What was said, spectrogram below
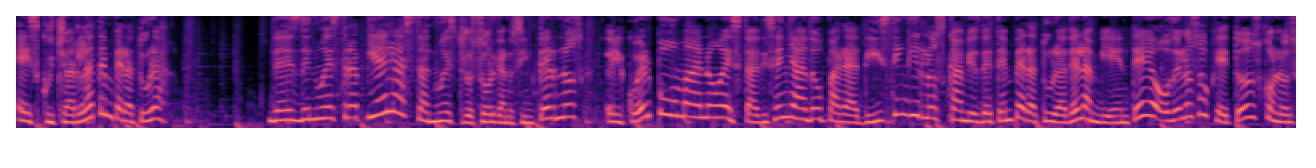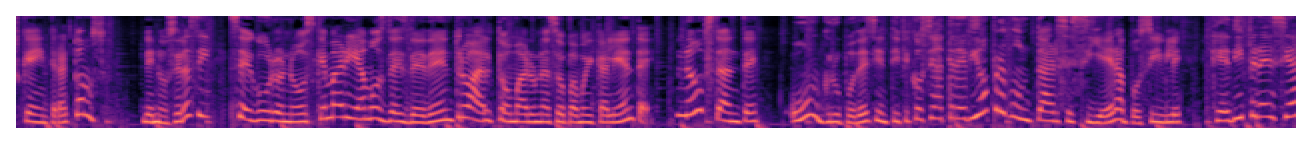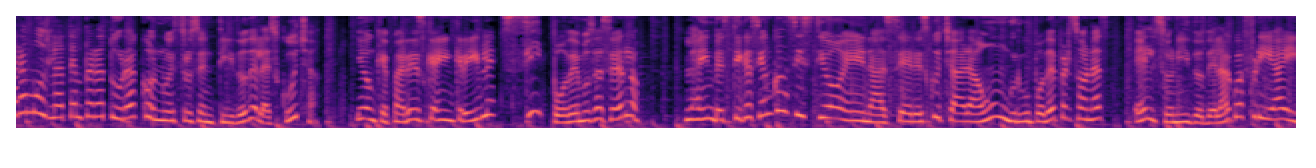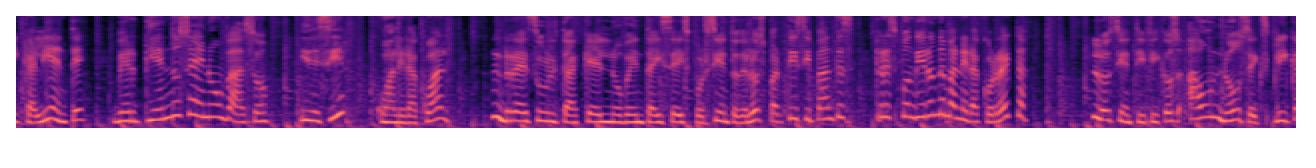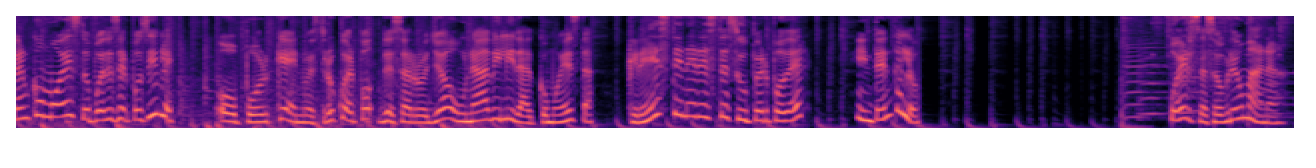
Escuchar la temperatura. Desde nuestra piel hasta nuestros órganos internos, el cuerpo humano está diseñado para distinguir los cambios de temperatura del ambiente o de los objetos con los que interactuamos. De no ser así, seguro nos quemaríamos desde dentro al tomar una sopa muy caliente. No obstante, un grupo de científicos se atrevió a preguntarse si era posible que diferenciáramos la temperatura con nuestro sentido de la escucha. Y aunque parezca increíble, sí podemos hacerlo. La investigación consistió en hacer escuchar a un grupo de personas el sonido del agua fría y caliente vertiéndose en un vaso y decir cuál era cuál. Resulta que el 96% de los participantes respondieron de manera correcta. Los científicos aún no se explican cómo esto puede ser posible o por qué nuestro cuerpo desarrolló una habilidad como esta. ¿Crees tener este superpoder? Inténtalo. Fuerza sobrehumana.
